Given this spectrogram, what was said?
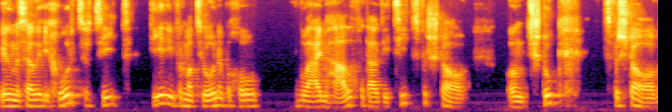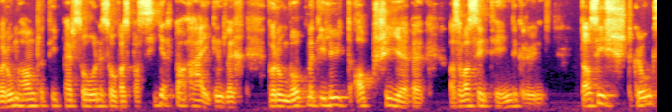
weil man soll in kurzer Zeit die Informationen bekommen, die einem helfen, auch die Zeit zu verstehen und das Stück zu verstehen. Warum handelt die Person so? Was passiert da eigentlich? Warum will man die Leute abschieben? Also was sind die Hintergründe? das ist der Grund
